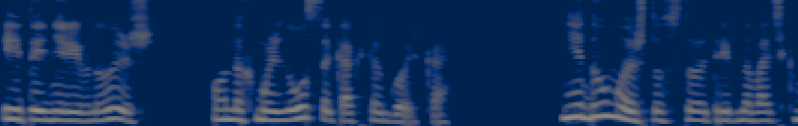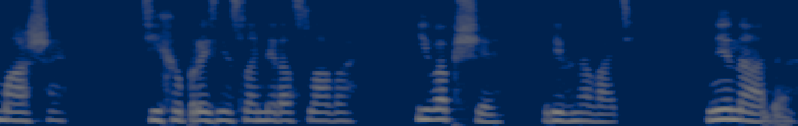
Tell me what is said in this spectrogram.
«И ты не ревнуешь?» Он охмыльнулся как-то горько. «Не думаю, что стоит ревновать к Маше», — тихо произнесла Мирослава. «И вообще, ревновать. Не надо».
